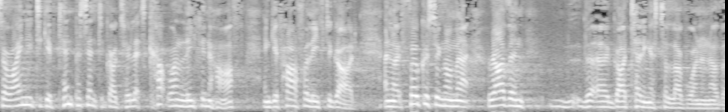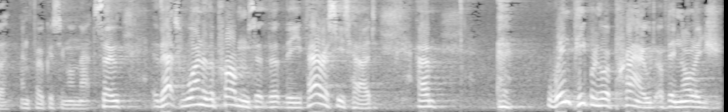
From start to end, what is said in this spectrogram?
so I need to give 10% to God, so let's cut one leaf in half and give half a leaf to God. And like focusing on that rather than the, uh, God telling us to love one another and focusing on that. So that's one of the problems that, that the Pharisees had. Um, when people who are proud of their knowledge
